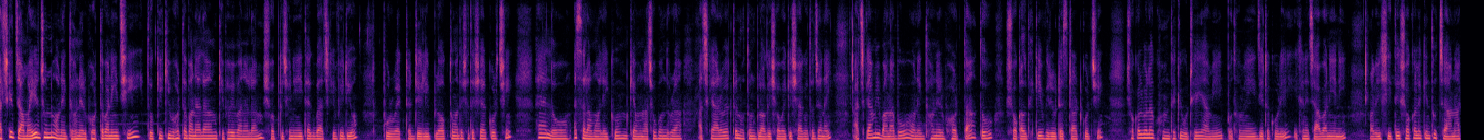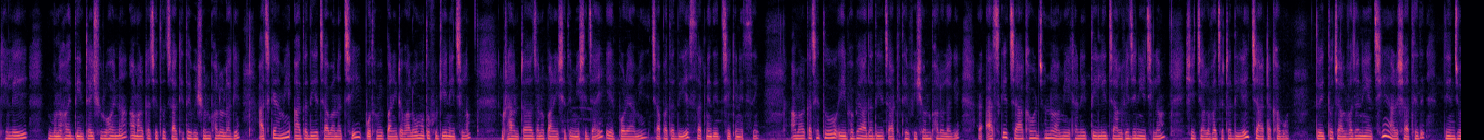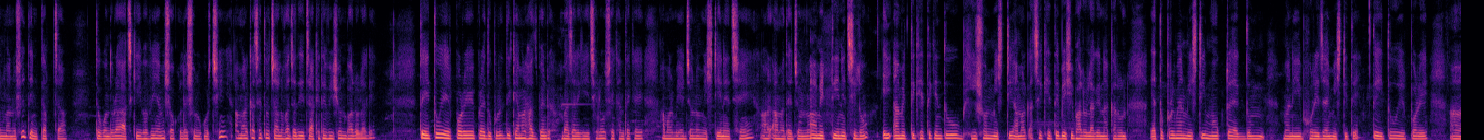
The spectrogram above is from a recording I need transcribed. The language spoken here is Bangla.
আজকে জামাইয়ের জন্য অনেক ধরনের ভর্তা বানিয়েছি। তো কী কী ভর্তা বানালাম, কীভাবে বানালাম সব কিছু নিয়েই থাকবে আজকে ভিডিও পুরো একটা ডেলি ব্লগ তোমাদের সাথে শেয়ার করছি। হ্যালো আসসালামু আলাইকুম, কেমন আছো বন্ধুরা? আজকে আরও একটা নতুন ব্লগে সবাইকে স্বাগত জানাই। আজকে আমি বানাবো অনেক ধরনের ভর্তা। তো সকাল থেকে ভিডিওটা স্টার্ট করছি। সকালবেলা ঘুম থেকে উঠেই আমি প্রথমেই যেটা করি, এখানে চা বানিয়ে নিই। আর এই শীতের সকালে কিন্তু চা না খেলে মনে হয় দিনটাই শুরু হয় না। আমার কাছে তো চা খেতে ভীষণ ভালো লাগে। আজকে আমি আদা দিয়ে চা বানাচ্ছি। প্রথমে পানিটা ভালো মতো ফুটিয়ে নিয়েছিলাম। ঘ্রাণটা যেন পানির সাথে মিশে যায়, এরপরে আমি চা পাতা দিয়ে চাকনি দিয়ে ছেঁকে নিচ্ছি। আমার কাছে তো এইভাবে আদা দিয়ে চা খেতে ভীষণ ভালো লাগে। আর আজকে চা খাওয়ার জন্য আমি এখানে তেলে চাল ভেজে নিয়েছিলাম। সেই চাল ভাজাটা দিয়েই চাটা খাব। তো এই তো চাল ভাজা নিয়েছি আর সাথে তিনজন মানুষের তিন কাপ চা। তো বন্ধুরা, আজকে এইভাবেই আমি সকালে শুরু করছি। আমার কাছে তো চাল ভাজা দিয়ে চা খেতে ভীষণ ভালো লাগে। তো এই তো এরপরে প্রায় দুপুরের দিকে আমার হাজব্যান্ড বাজারে গিয়েছিল। সেখান থেকে আমার মেয়ের জন্য মিষ্টি এনেছে আর আমাদের জন্য আমেরটি এনেছিল। এই আমেরটি খেতে কিন্তু ভীষণ মিষ্টি। আমার কাছে খেতে বেশি ভালো লাগে না কারণ এত পরিমাণ মিষ্টি, মুখটা একদম মানে ভরে যায় মিষ্টিতে। তো এই তো এরপরে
